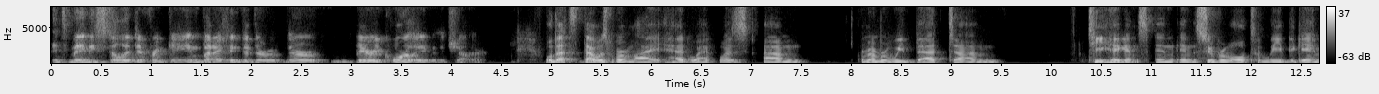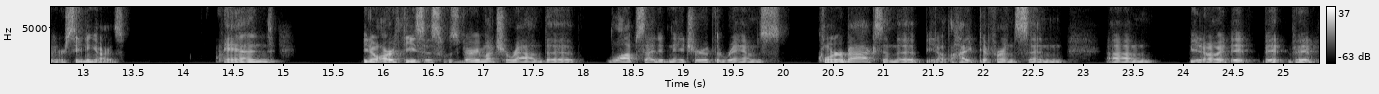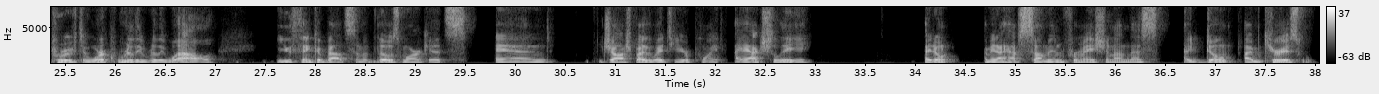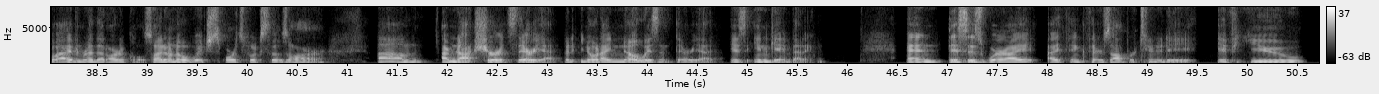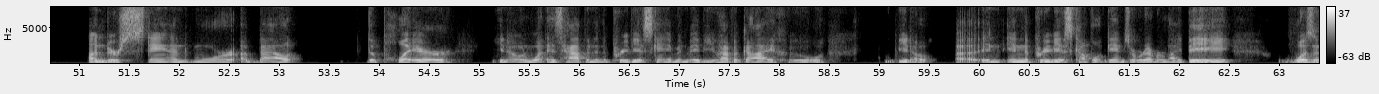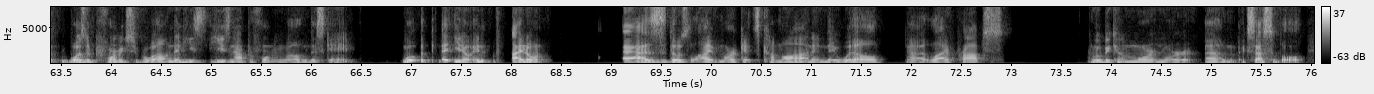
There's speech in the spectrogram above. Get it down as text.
it's maybe still a different game, but I think that they're they're very correlated with each other. Well, that's that was where my head went. Was um, remember we bet um, Tee Higgins in in the Super Bowl to lead the game in receiving yards, and you know our thesis was very much around the lopsided nature of the Rams cornerbacks and the you know the height difference and um, you know it, it it it proved to work really really well. You think about some of those markets and Josh, by the way, to your point, I actually, I don't, I mean, I have some information on this. I don't, I'm curious. I haven't read that article, so I don't know which sports books those are. Um, I'm not sure it's there yet, but you know what I know isn't there yet is in-game betting. And this is where I, I think there's opportunity. If you understand more about the player, you know, and what has happened in the previous game, and maybe you have a guy who, you know, uh, in in the previous couple of games or whatever it might be wasn't wasn't performing super well. And then he's he's not performing well in this game. Well uh, you know and i don't as those live markets come on and they will uh, live props will become more and more um, accessible.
